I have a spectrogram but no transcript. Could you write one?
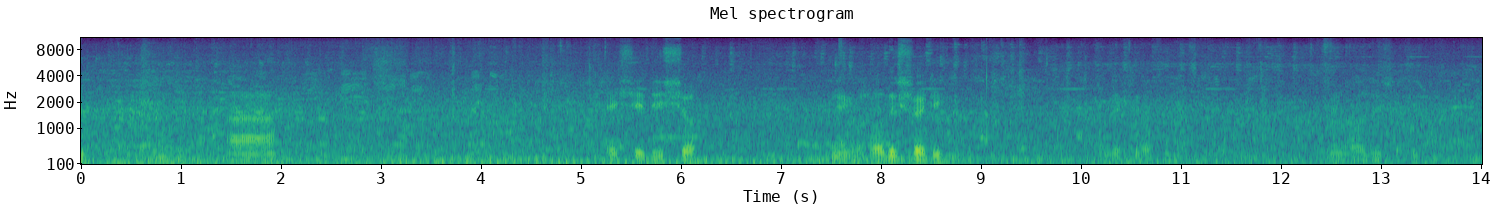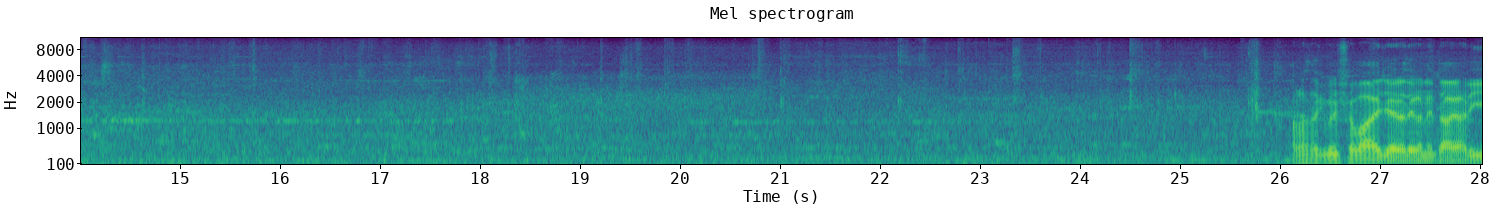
এই সে দৃশ্য, অনেক ভালো দৃশ্য এটি। দেখতে পাচ্ছি অনেক ভালো দৃশ্যটি ভালো থাকবেন সবাই জয় রাধে তাই হরি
